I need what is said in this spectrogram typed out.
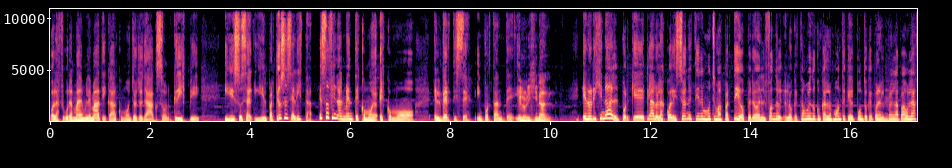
o las figuras más emblemáticas como Jojo Jackson, Crispy, y, social- y el Partido Socialista. Eso finalmente es como, es como el vértice importante. Y- El original. El original, porque claro, las coaliciones tienen mucho más partidos, pero en el fondo lo que estamos viendo con Carlos Monte, que es el punto que pone el plan La Paula,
